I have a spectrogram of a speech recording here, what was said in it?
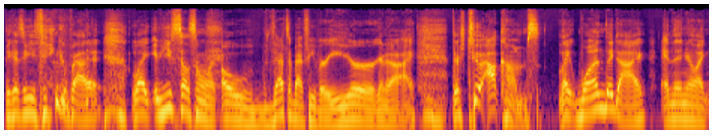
Because if you think about it, like if you tell someone like, "Oh, that's a bad fever," you're going to die. There's two outcomes. Like one, they die, and then you're like,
